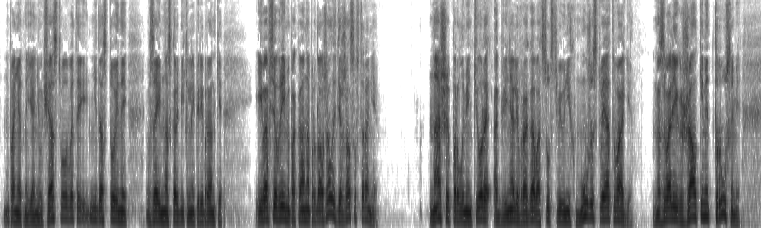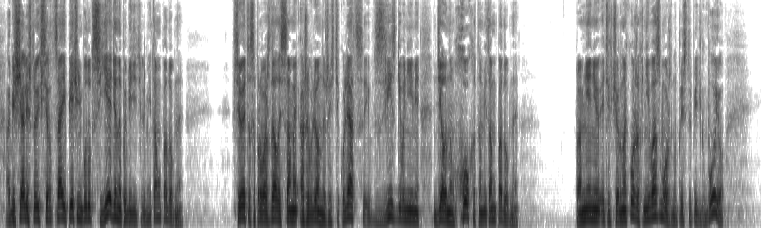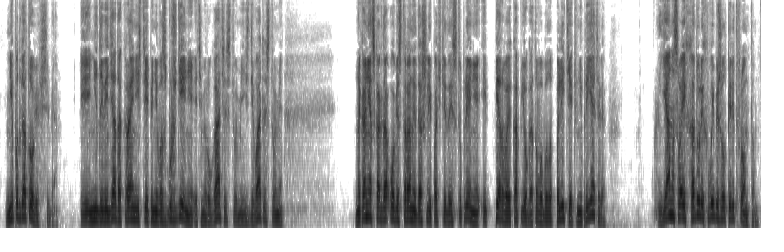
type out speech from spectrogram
Ну, понятно, я не участвовал в этой недостойной взаимно оскорбительной перебранке, и во все время, пока она продолжалась, держался в стороне. Наши парламентеры обвиняли врага в отсутствии у них мужества и отваги, называли их жалкими трусами, обещали, что их сердца и печень будут съедены победителями и тому подобное. Все это сопровождалось самой оживленной жестикуляцией, взвизгиваниями, деланным хохотом и тому подобное. По мнению этих чернокожих, невозможно приступить к бою, не подготовив себя и не доведя до крайней степени возбуждения этими ругательствами, издевательствами. Наконец, когда обе стороны дошли почти до исступления и первое копье готово было полететь в неприятеля, я на своих ходулях выбежал перед фронтом.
